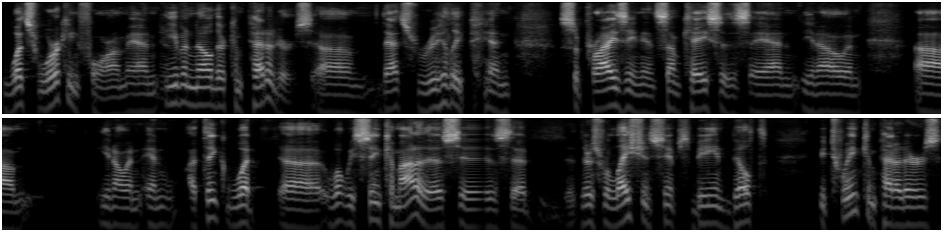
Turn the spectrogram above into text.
what's working for them, and yeah. even though they're competitors, um, that's really been surprising in some cases, and you know, and um, you know, and, and I think what uh, what we've seen come out of this is that there's relationships being built between competitors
